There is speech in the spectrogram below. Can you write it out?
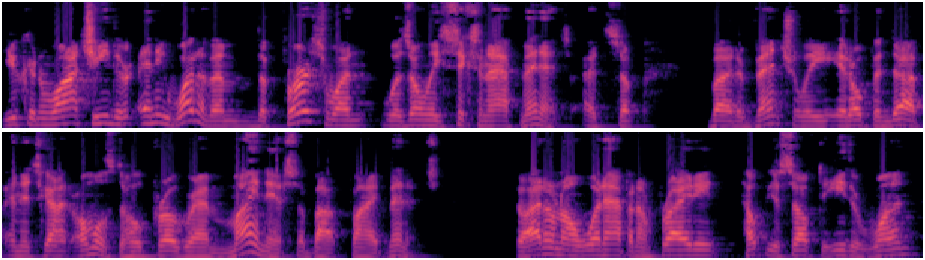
You can watch either any one of them. The first one was only six and a half minutes, but eventually it opened up and it's got almost the whole program minus about five minutes. So I don't know what happened on Friday. Help yourself to either one.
